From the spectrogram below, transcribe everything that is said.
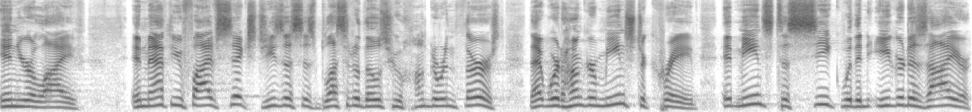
in your life. In Matthew 5 6, Jesus says, Blessed are those who hunger and thirst. That word hunger means to crave, it means to seek with an eager desire.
